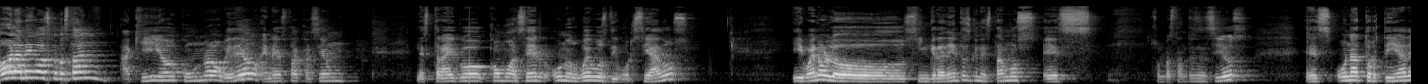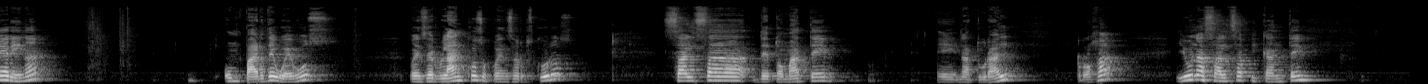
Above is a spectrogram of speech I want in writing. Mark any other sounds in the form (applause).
Hola amigos, ¿cómo están? Aquí yo con un nuevo video. En esta ocasión les traigo cómo hacer unos huevos divorciados. Y bueno, los ingredientes que necesitamos es, son bastante sencillos. Es una tortilla de harina, un par de huevos, pueden ser blancos o pueden ser oscuros, salsa de tomate eh, natural, roja, y una salsa picante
